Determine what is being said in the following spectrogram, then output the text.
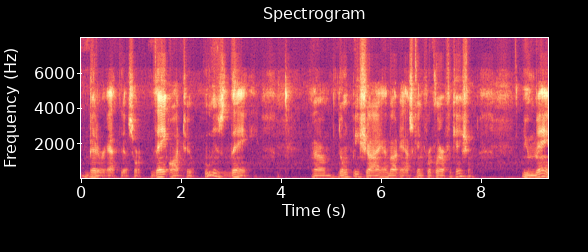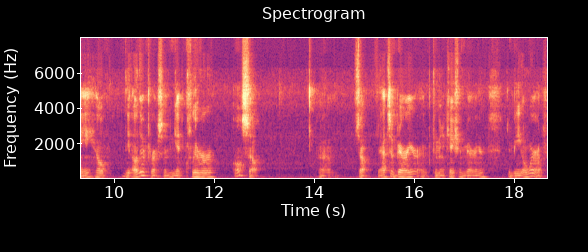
better at this, or they ought to. Who is they? Um, don't be shy about asking for clarification. You may help the other person get clearer also. Um, so that's a barrier, a communication barrier to be aware of.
